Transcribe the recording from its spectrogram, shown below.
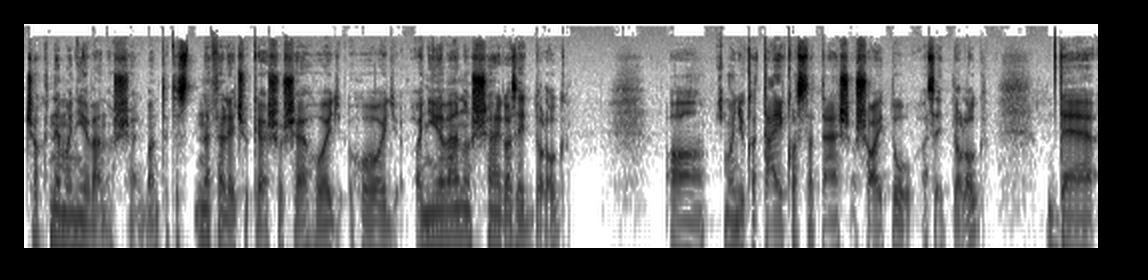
csak nem a nyilvánosságban. Tehát ezt ne felejtsük el sose, hogy, hogy a nyilvánosság az egy dolog, a, mondjuk a tájékoztatás, a sajtó az egy dolog, de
